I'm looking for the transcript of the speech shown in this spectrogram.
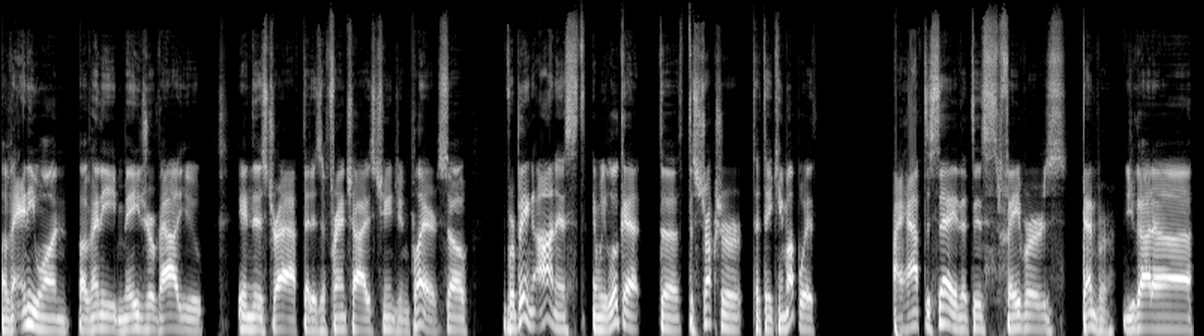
of anyone of any major value in this draft that is a franchise changing player. So, if we're being honest and we look at the the structure that they came up with, I have to say that this favors Denver. You gotta,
